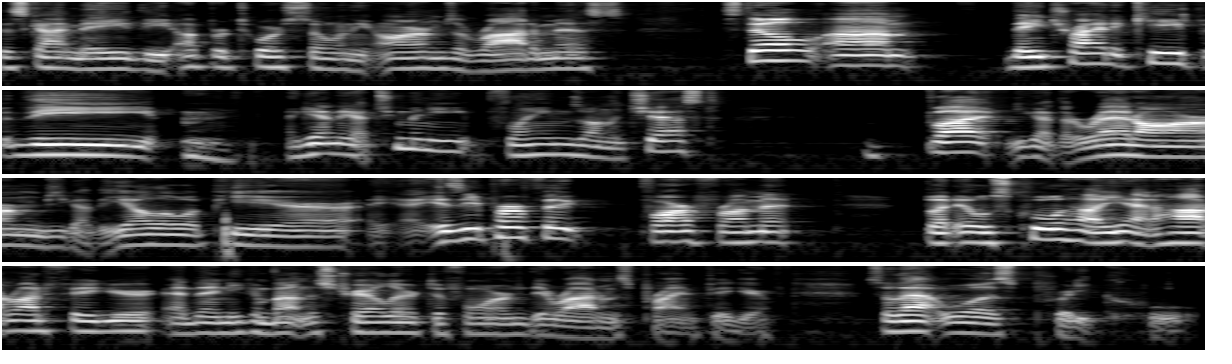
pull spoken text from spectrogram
This guy made the upper torso and the arms of Rodimus. Still, um, they try to keep the, again, they got too many flames on the chest, but you got the red arms, you got the yellow up here. Is he perfect? Far from it. But it was cool how you had a Hot Rod figure, and then you combined this trailer to form the Rodimus Prime figure. So that was pretty cool.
